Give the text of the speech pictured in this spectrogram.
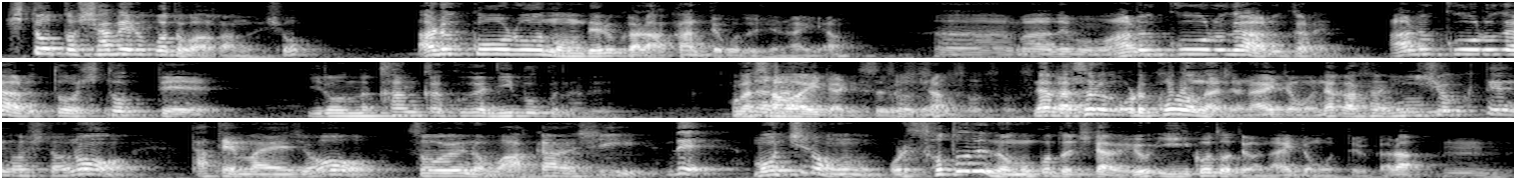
人と喋ることがあかんのでしょ？アルコールを飲んでるからあかんってことじゃないやん。あーまあでもアルコールがあるからよアルコールがあると人っていろんな感覚が鈍くなるよまあ騒いだりするしな。そうそうそうそうだからそれ俺コロナじゃないと思う。だからその飲食店の人の建前上、そういうのもあかんし、で、もちろん俺外で飲むこと自体はよいいことではないと思ってるから、うん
